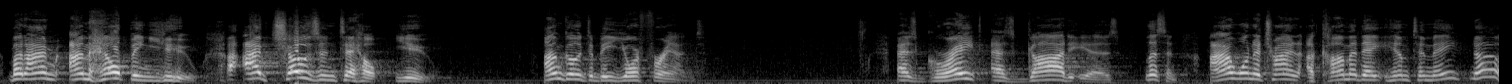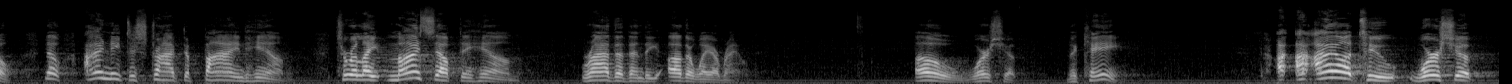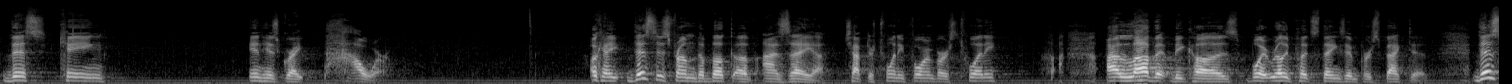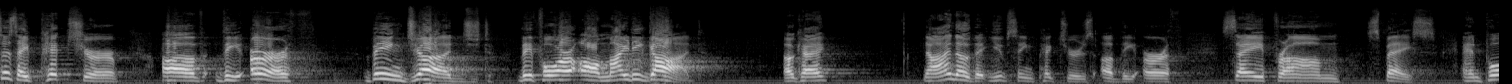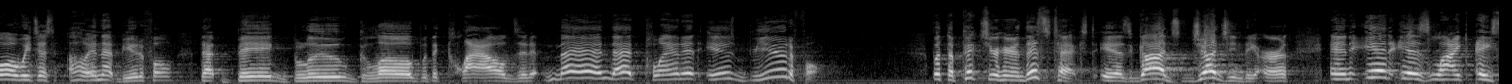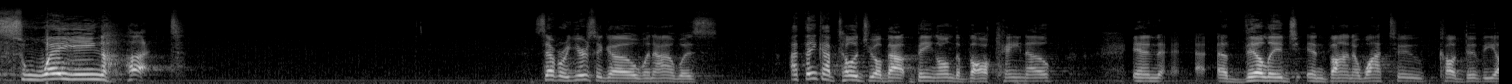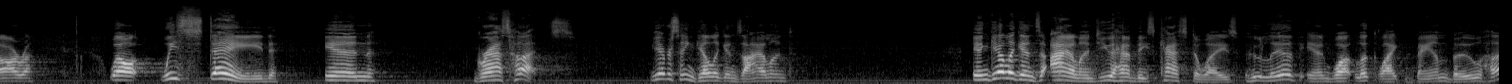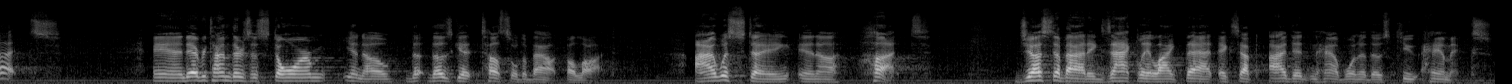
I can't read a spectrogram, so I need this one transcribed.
but I'm, I'm helping you. I've chosen to help you. I'm going to be your friend. As great as God is, listen, I want to try and accommodate him to me? No. No, I need to strive to find him, to relate myself to him rather than the other way around. Oh, worship the King. I, I, I ought to worship this King in his great power. Okay, this is from the book of Isaiah, chapter 24 and verse 20. I love it because, boy, it really puts things in perspective. This is a picture of the earth being judged before Almighty God. Okay? Now, I know that you've seen pictures of the earth, say, from space. And boy, we just, oh, isn't that beautiful? That big blue globe with the clouds in it. Man, that planet is beautiful. But the picture here in this text is God's judging the earth, and it is like a swaying hut. Several years ago, when I was, I think I've told you about being on the volcano in a village in Vanuatu called Duviara. Well, we stayed in grass huts. You ever seen Gilligan's Island? In Gilligan's Island, you have these castaways who live in what look like bamboo huts. And every time there's a storm, you know, th- those get tussled about a lot. I was staying in a hut just about exactly like that, except I didn't have one of those cute hammocks.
